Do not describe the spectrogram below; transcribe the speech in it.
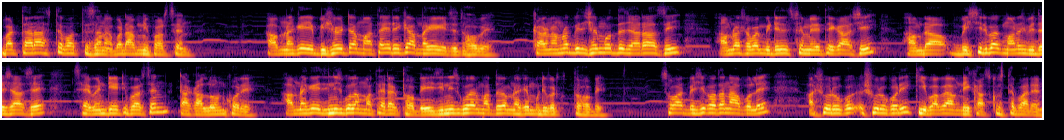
বাট তারা আসতে পারতেছে না বাট আপনি পারছেন। আপনাকে এই বিষয়টা মাথায় রেখে আপনাকে এগিয়ে যেতে হবে। কারণ আমরা বিদেশের মধ্যে যারা আছি, আমরা সবাই মিডিল ফ্যামিলি থেকে আসি, আমরা বেশিরভাগ মানুষ বিদেশে আসে সেভেন্টি এইটি পার্সেন্ট টাকা লোন করে। আপনাকে এই জিনিসগুলো মাথায় রাখতে হবে। এই জিনিসগুলোর মাধ্যমে আপনাকে মোটিভেট করতে হবে। সো আর বেশি কথা না বলে, আর শুরু শুরু করি কীভাবে আপনি কাজ করতে পারেন।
